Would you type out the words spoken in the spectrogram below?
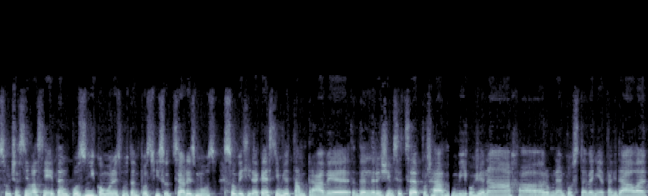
současně vlastně i ten pozdní komunismus, ten pozdní socialismus souvisí také s tím, že tam právě ten režim sice pořád mluví o ženách a rovném postavení a tak dále,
